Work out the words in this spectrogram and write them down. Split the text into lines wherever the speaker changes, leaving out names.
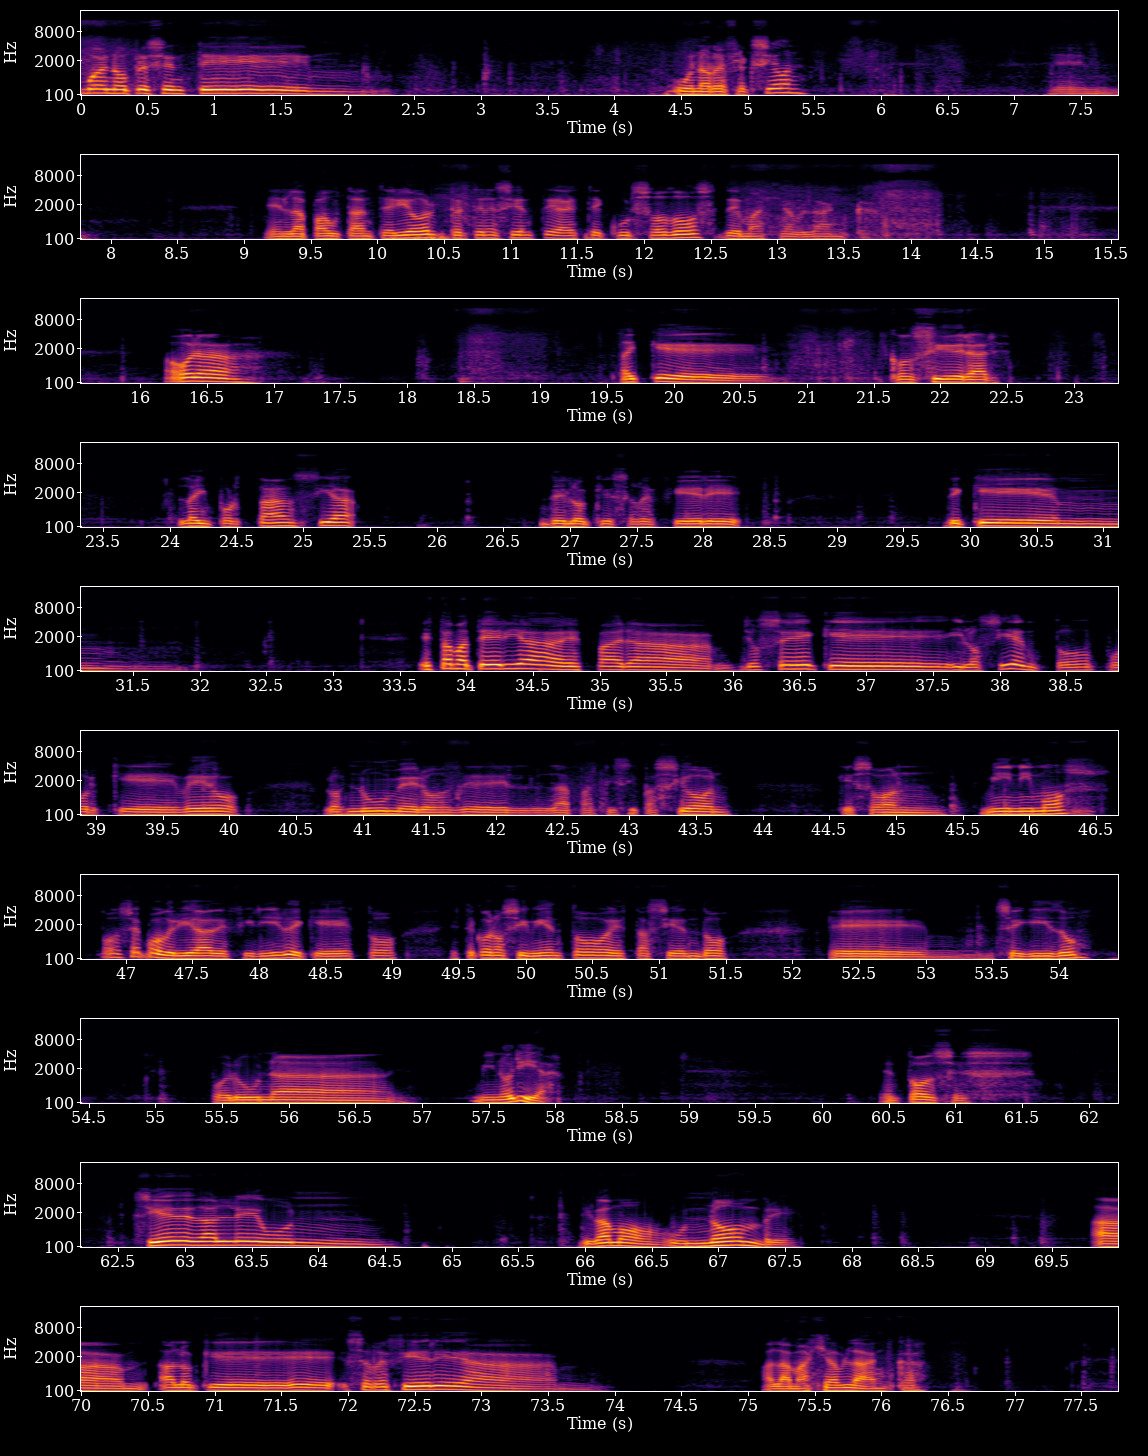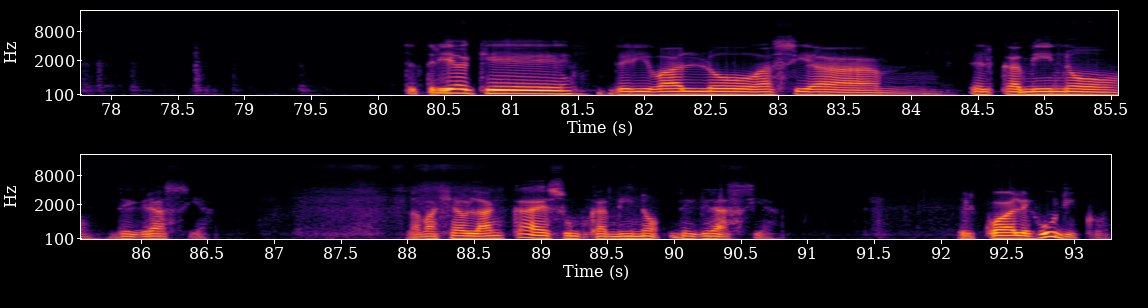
Bueno, presenté mm, una reflexión en, en la pauta anterior perteneciente a este curso 2 de magia blanca. Ahora hay que considerar la importancia de lo que se refiere de que mm, esta materia es para, yo sé que, y lo siento porque veo los números de la participación que son mínimos, entonces podría definir de que esto, este conocimiento está siendo eh, seguido por una minoría. Entonces, si he de darle un, digamos, un nombre a, a lo que se refiere a, a la magia blanca, tendría que derivarlo hacia el camino de gracia. La magia blanca es un camino de gracia, el cual es único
